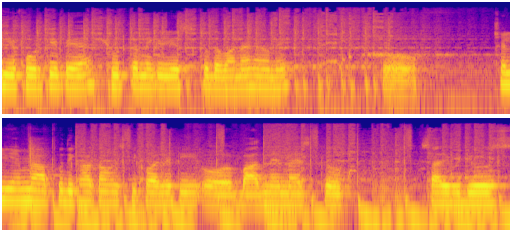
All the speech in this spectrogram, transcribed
ये फोर के पे है। शूट करने के लिए इसको दबाना है हमें। तो चलिए मैं आपको दिखाता हूँ इसकी क्वालिटी और बाद में मैं इसको सारी वीडियोस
